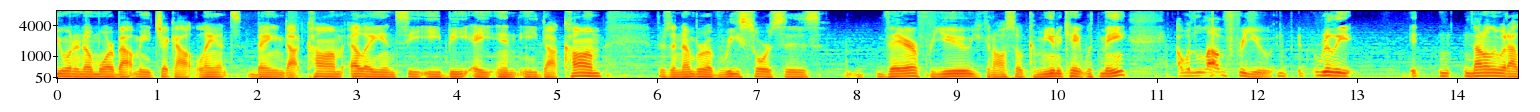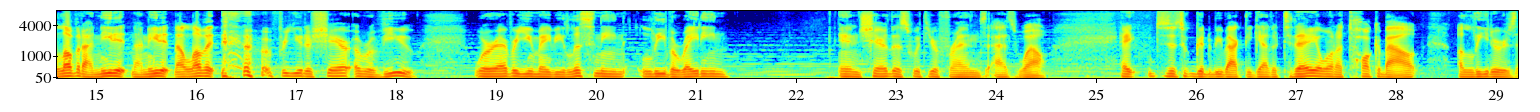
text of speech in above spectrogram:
You want to know more about me, check out lancebane.com, L A N C E B A N E.com. There's a number of resources there for you. You can also communicate with me. I would love for you, it really, it, not only would I love it, I need it, and I need it, and I love it for you to share a review wherever you may be listening. Leave a rating and share this with your friends as well. Hey, it's just good to be back together. Today, I want to talk about a leader's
